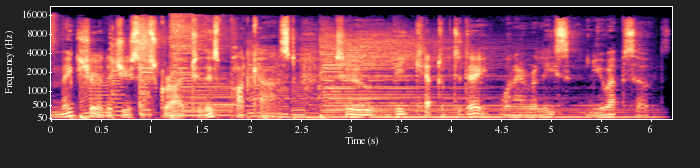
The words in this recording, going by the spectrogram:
Make sure that you subscribe to this podcast to be kept up to date when I release new episodes.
